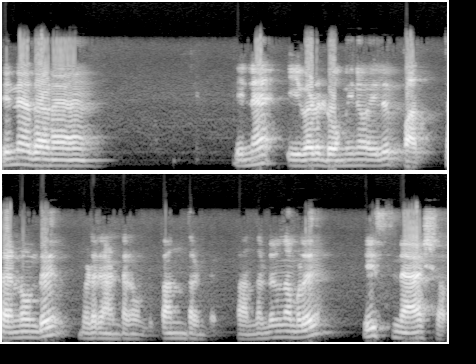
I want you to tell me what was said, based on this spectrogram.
പിന്നെ ഏതാണ്? പിന്നെ ഇവിടെ ഡൊമിനോയിൽ പത്തെണ്ണം ഉണ്ട് ഇവിടെ രണ്ടെണ്ണം ഉണ്ട് പന്ത്രണ്ട്. പന്ത്രണ്ടിൽ നമ്മൾ ഈ സ്നാഷർ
